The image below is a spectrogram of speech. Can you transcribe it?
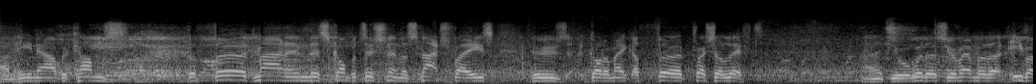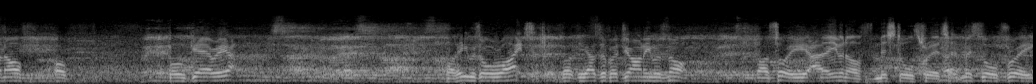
And he now becomes the third man in this competition in the snatch phase who's got to make a third pressure lift. And if you were with us, you remember that Ivanov of Bulgaria well, he was all right, but the Azerbaijani was not. Oh, sorry. Uh, no, Ivanov missed all three attempts. Missed all three.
